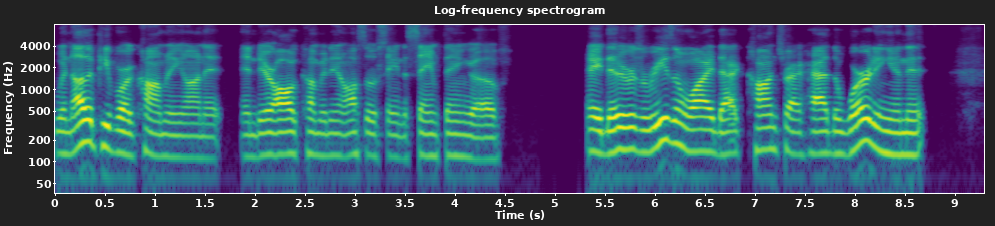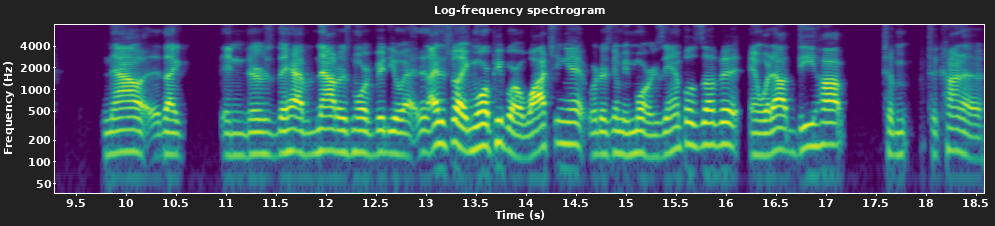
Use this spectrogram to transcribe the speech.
when other people are commenting on it, and they're all coming in also saying the same thing of, "Hey, there's a reason why that contract had the wording in it." now like and there's they have now there's more video i just feel like more people are watching it or there's gonna be more examples of it. And without d-hop to to kind of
